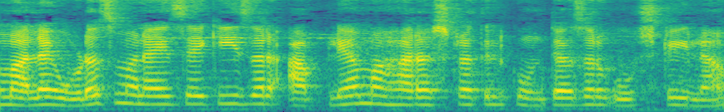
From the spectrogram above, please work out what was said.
मला एवढंच म्हणायचं आहे की जर आपल्या महाराष्ट्रातील कोणत्या जर गोष्टीला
